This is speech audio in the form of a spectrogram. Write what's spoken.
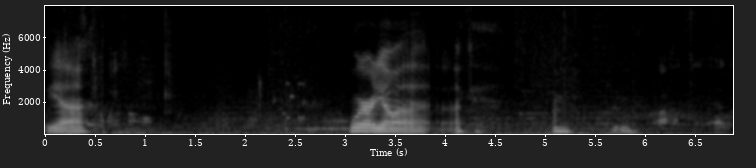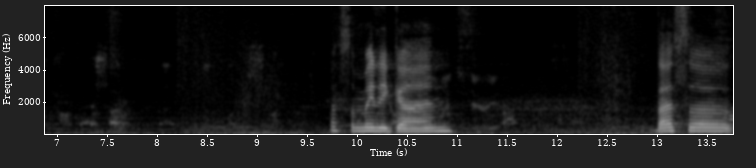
Yeah. Where are y'all at? Okay. Um, that's a minigun. That's a.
